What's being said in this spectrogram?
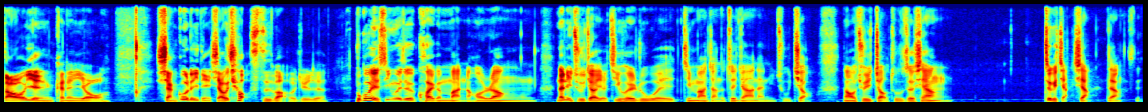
导演可能有想过的一点小巧思吧。我觉得，不过也是因为这个快跟慢，然后让男女主角有机会入围金马奖的最佳男女主角，然后去角逐这项这个奖项，这样子。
